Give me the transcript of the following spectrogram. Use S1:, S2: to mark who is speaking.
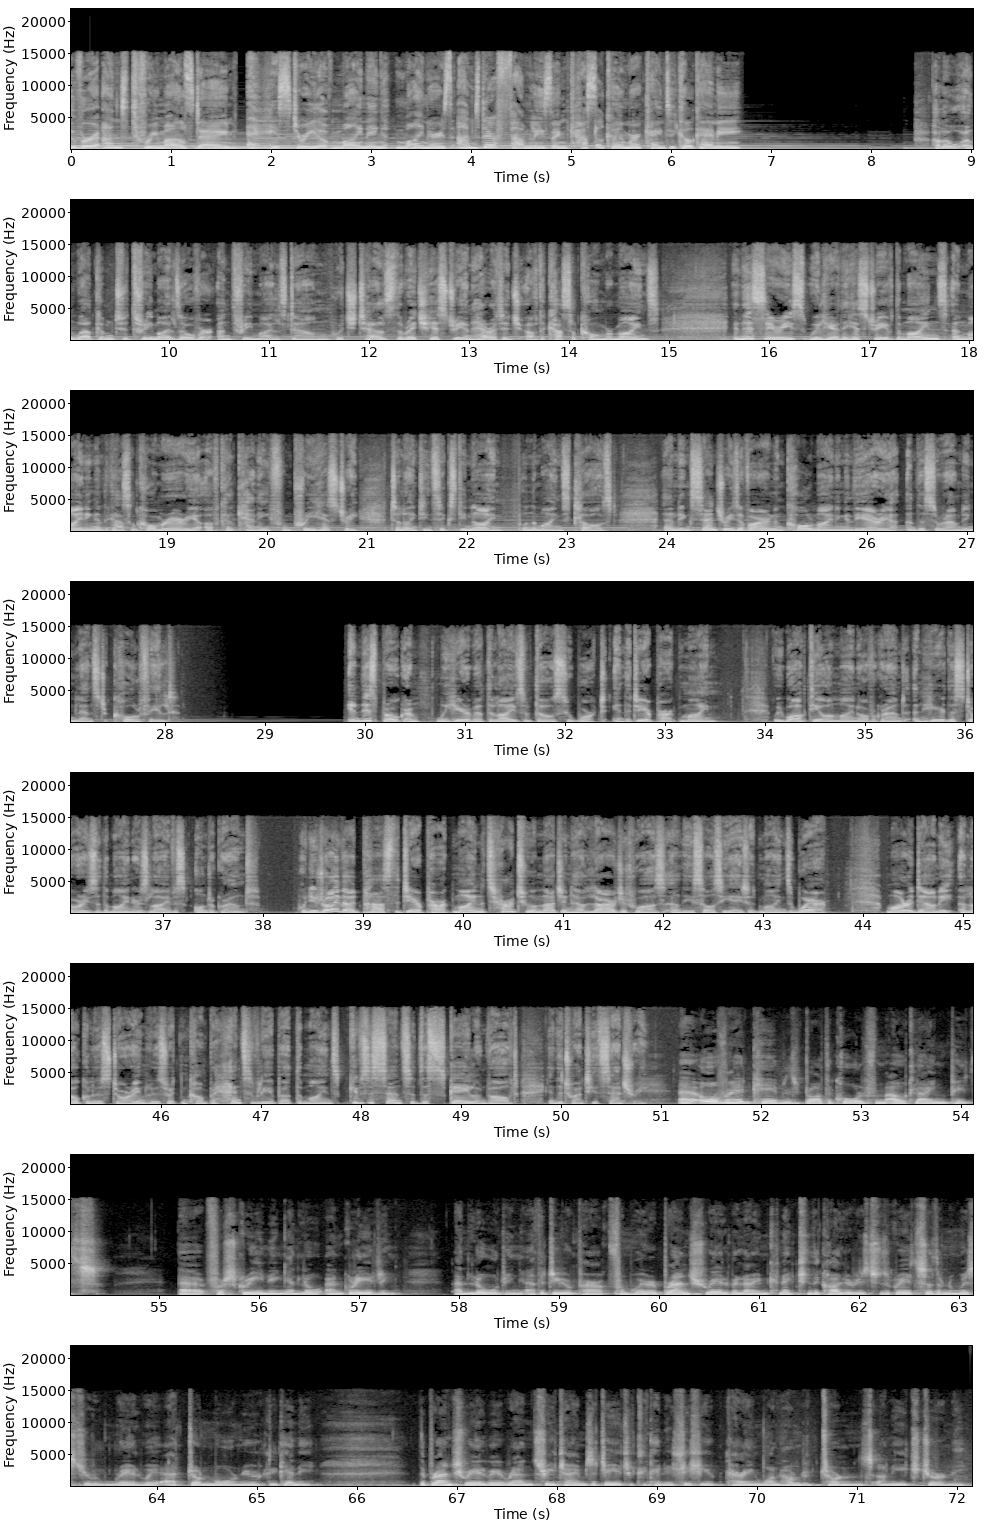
S1: over and three miles down. A history of mining, miners, and their families in Castlecomer, County Kilkenny.
S2: Hello and welcome to Three Miles Over and Three Miles Down, which tells the rich history and heritage of the Castlecomer mines. In this series, we'll hear the history of the mines and mining in the Castlecomer area of Kilkenny from prehistory to 1969, when the mines closed, ending centuries of iron and coal mining in the area and the surrounding Leinster coalfield. In this programme, we hear about the lives of those who worked in the Deer Park mine. We walk the old mine overground and hear the stories of the miners' lives underground. When you drive out past the Deer Park mine, it's hard to imagine how large it was and the associated mines were. Mara Downey, a local historian who's written comprehensively about the mines, gives a sense of the scale involved in the 20th century.
S3: Uh, overhead cables brought the coal from outlying pits uh, for screening and, and grading and loading at the Deer Park, from where a branch railway line connecting the collieries to the Great Southern and Western Railway at Dunmore near Kilkenny the branch railway ran three times a day to Kilkenny City, carrying 100 tons on each journey.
